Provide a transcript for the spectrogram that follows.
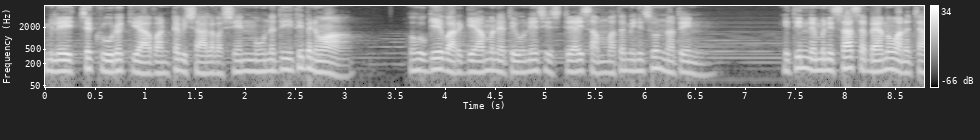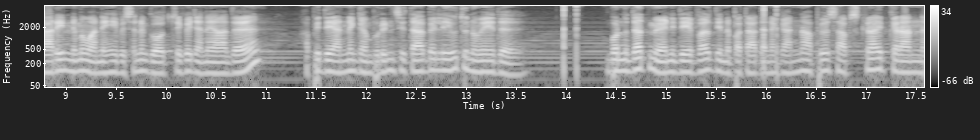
මිලේච්ච කරූර ක්‍රියාවන්ට විශාල වශයෙන් මුහුණ දී තිබෙනවා. ඔහුගේ වර්ගයාම නැතිවුණේ ශිෂ්ටයයි සම්මත මිනිසුන් අතින්. ඉතින් එම නිසා සැබෑම වනචාරින් එම වනෙහි වෙසන ගෝත්‍රික ජනයාද අපි දෙයන්න ගැඹුරින් සිතා බැල යුතු නොවේද. බොන්නදත් මෙවැනි දේවල් දිනපතා දැනගන්න අපිෝ සබස්ක්‍රයිබ් කරන්න.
